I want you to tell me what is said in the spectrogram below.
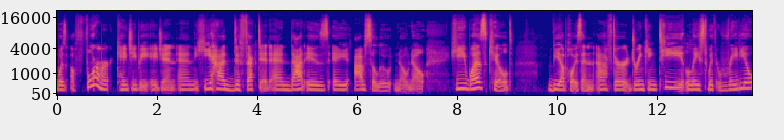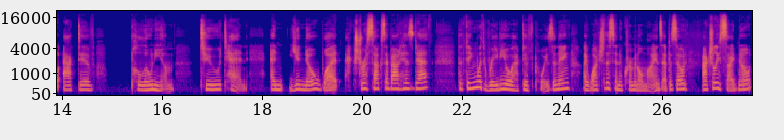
was a former KGB agent and he had defected and that is a absolute no-no. He was killed via poison after drinking tea laced with radioactive polonium 210. And you know what extra sucks about his death? The thing with radioactive poisoning, I watched this in a Criminal Minds episode. Actually, side note,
